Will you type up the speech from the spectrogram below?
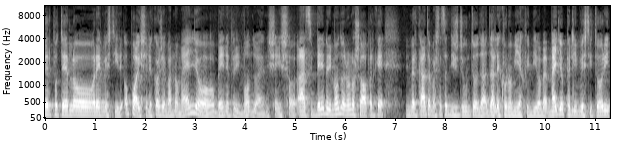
per poterlo reinvestire. O poi se le cose vanno meglio, bene per il mondo, eh, nel senso, anzi, bene per il mondo non lo so perché il mercato è abbastanza disgiunto da, dall'economia, quindi vabbè, meglio per gli investitori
